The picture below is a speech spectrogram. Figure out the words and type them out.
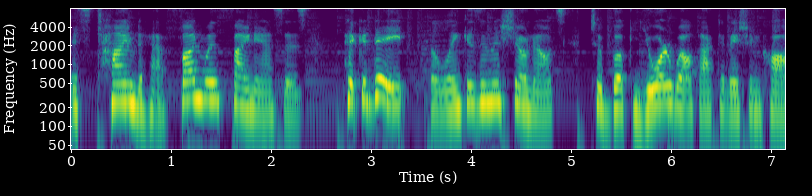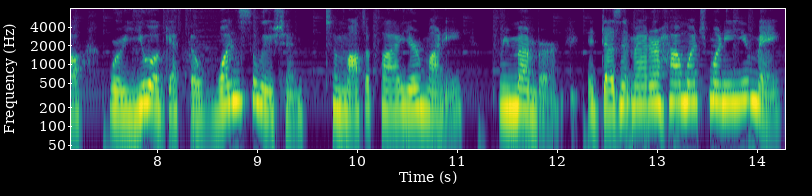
It's time to have fun with finances. Pick a date, the link is in the show notes, to book your wealth activation call where you will get the one solution to multiply your money. Remember, it doesn't matter how much money you make,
